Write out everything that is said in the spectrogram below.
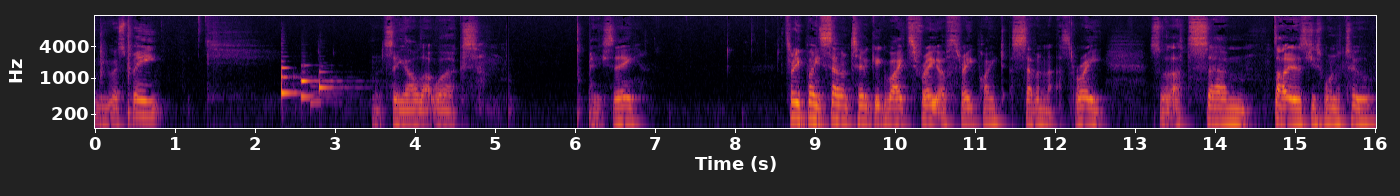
USB and see how that works. PC 3.72 gigabytes free of 3.73 so that's um, that is just one or two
